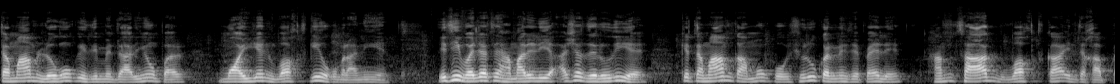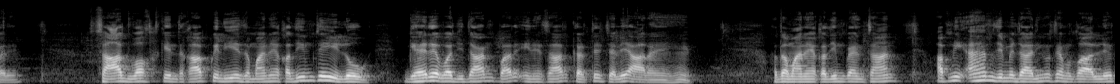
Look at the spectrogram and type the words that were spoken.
تمام لوگوں کی ذمہ داریوں پر معین وقت کی حکمرانی ہے۔ اسی وجہ سے ہمارے لیے اشد ضروری ہے کہ تمام کاموں کو شروع کرنے سے پہلے ہم سعد وقت کا انتخاب کریں۔ سعد وقت کے انتخاب کے لیے زمانے قدیم سے ہی لوگ گہرے وجدان پر انحصار کرتے چلے آ رہے ہیں۔ زمانۂ قدیم کا انسان اپنی اہم ذمہ داریوں سے متعلق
